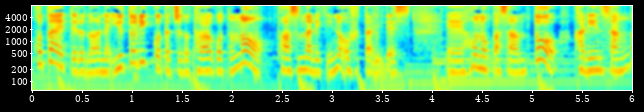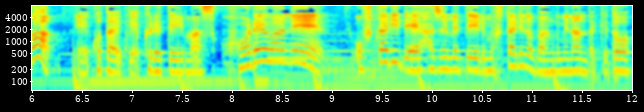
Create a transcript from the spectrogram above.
答えてるのはねゆとりっ子たちのたわごとのパーソナリティのお二人です、えー、ほのかさんとかりんさんが、えー、答えてくれています。これはねお二人で始めている2人の番組なんだけど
